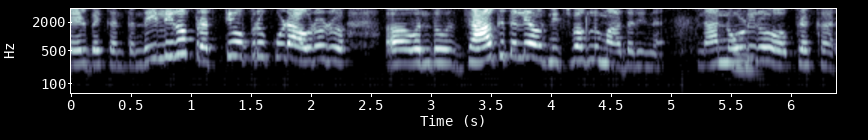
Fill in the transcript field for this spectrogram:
ಹೇಳ್ಬೇಕಂತಂದ್ರೆ ಇಲ್ಲಿರೋ ಪ್ರತಿಯೊಬ್ಬರು ಕೂಡ ಅವ್ರವ್ರ ಒಂದು ಜಾಗದಲ್ಲಿ ಅವ್ರು ನಿಜವಾಗ್ಲೂ ಮಾದರಿನೇ. ನಾನು ನೋಡಿರೋ ಪ್ರಕಾರ.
